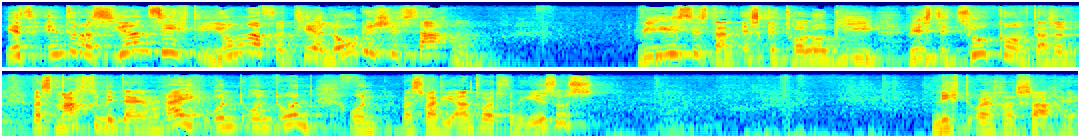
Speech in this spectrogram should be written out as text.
jetzt interessieren sich die Jünger für theologische Sachen. Wie ist es dann? Eschatologie, wie ist die Zukunft? Also was machst du mit deinem Reich? Und, und, und. Und was war die Antwort von Jesus? Nicht eure Sache.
